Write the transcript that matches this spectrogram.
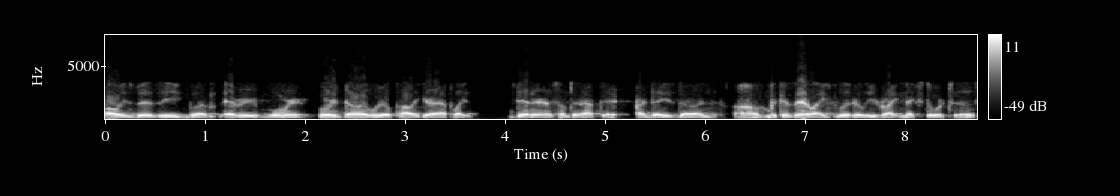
always busy, but every when we're when we're done, we'll probably grab like dinner or something after our day's done um, because they're like literally right next door to us.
